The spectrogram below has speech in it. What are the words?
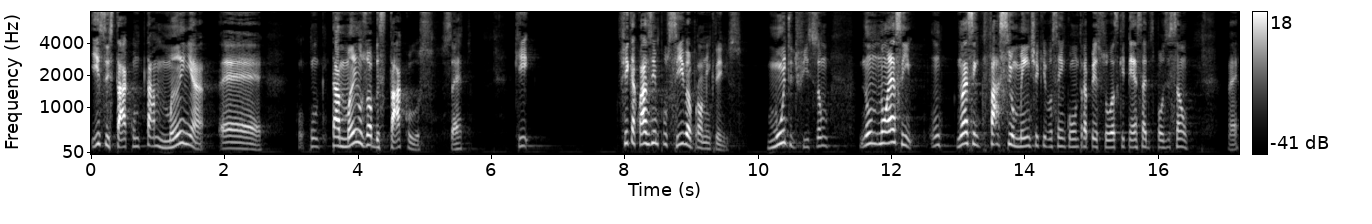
isso está com tamanha, é, com, tamanhos obstáculos, certo? Que fica quase impossível para o homem crer nisso. Muito difícil. Não, não é assim, um, não é assim facilmente que você encontra pessoas que têm essa disposição, né?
